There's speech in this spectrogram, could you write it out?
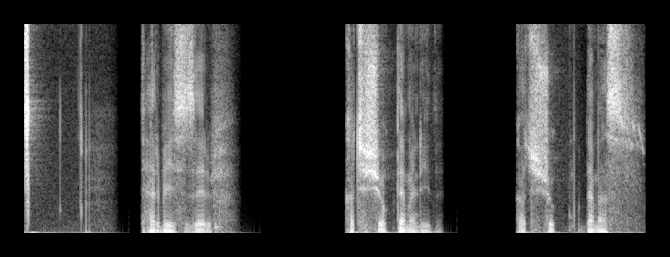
Cık. Terbiyesiz herif. Kaçış yok demeliydi. Kaçış yok demez.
